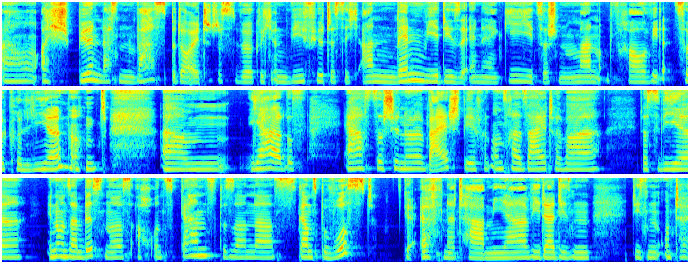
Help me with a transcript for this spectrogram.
äh, euch spüren lassen, was bedeutet es wirklich und wie fühlt es sich an, wenn wir diese Energie zwischen Mann und Frau wieder zirkulieren. Und ähm, ja, das erste schöne Beispiel von unserer Seite war, dass wir in unserem Business auch uns ganz besonders, ganz bewusst geöffnet haben, ja, wieder diesen, diesen Unter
